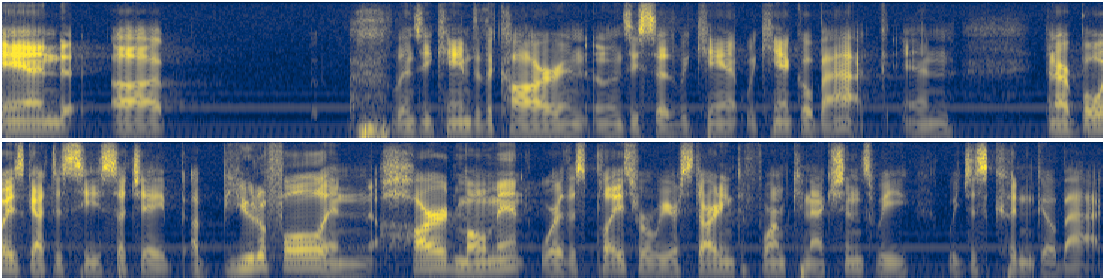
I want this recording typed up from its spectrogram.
And uh, Lindsay came to the car and Lindsay said, "We can't, we can't go back." And and our boys got to see such a, a beautiful and hard moment where this place where we are starting to form connections, we we just couldn't go back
